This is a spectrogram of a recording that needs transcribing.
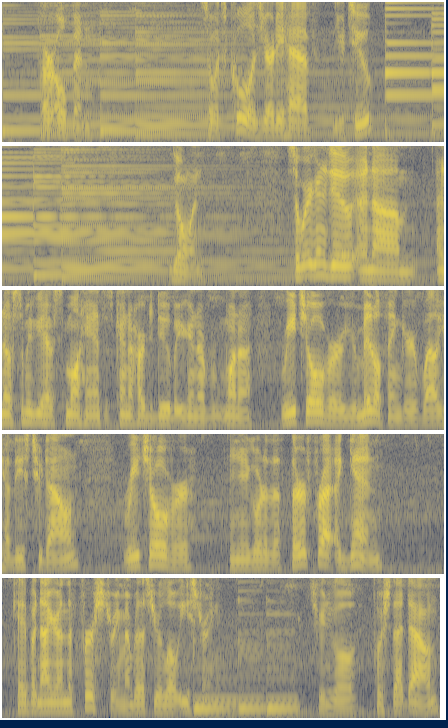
are open. So what's cool is you already have your two going. So what you're gonna do, and um, I know some of you have small hands, it's kind of hard to do, but you're gonna wanna reach over your middle finger while you have these two down, reach over, and you go to the third fret again, okay, but now you're on the first string. Remember that's your low E string. So you're gonna go push that down.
